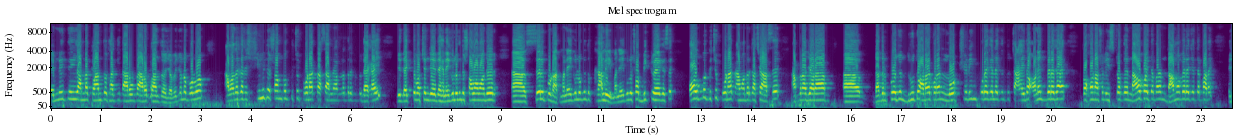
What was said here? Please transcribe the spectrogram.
এমনিতেই আমরা ক্লান্ত থাকি, তার উপরে আরও ক্লান্ত হয়ে যাবে। এই জন্য বলব, আমাদের কাছে সীমিত সংখ্যক কিছু প্রোডাক্ট আছে, আমি আপনাদের একটু দেখাই। যে দেখতে পাচ্ছেন যে, দেখেন, এগুলো কিন্তু সব আমাদের সেল প্রোডাক্ট মানে এগুলো কিন্তু খালি মানে এগুলো সব বিক্রি হয়ে গেছে। অল্প কিছু প্রোডাক্ট আমাদের কাছে আছে। আপনারা যারা যাদের প্রয়োজন দ্রুত অর্ডার করেন লোডশেডিং পড়ে গেলে কিন্তু চাহিদা অনেক বেড়ে যায়। তখন আসলে স্টকে নাও পাইতে পারেন, দামও বেড়ে যেতে পারে। এই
